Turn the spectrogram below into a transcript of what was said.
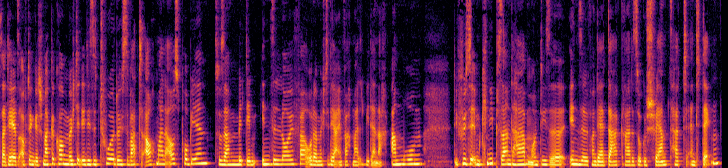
Seid ihr jetzt auf den Geschmack gekommen? Möchtet ihr diese Tour durchs Watt auch mal ausprobieren? Zusammen mit dem Inselläufer? Oder möchtet ihr einfach mal wieder nach Amrum, die Füße im Kniepsand haben und diese Insel, von der Dark gerade so geschwärmt hat, entdecken?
